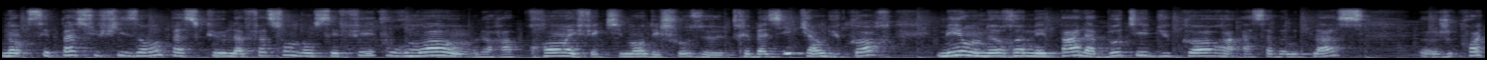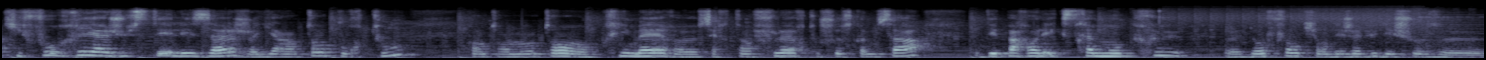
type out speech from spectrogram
Non, c'est pas suffisant parce que la façon dont c'est fait, pour moi, on leur apprend effectivement des choses euh, très basiques hein, du corps, mais on ne remet pas la beauté du corps à sa bonne place. Euh, je crois qu'il faut réajuster les âges. Il y a un temps pour tout quand on entend en primaire euh, certains flirts ou choses comme ça, des paroles extrêmement crues euh, d'enfants qui ont déjà vu des choses euh,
